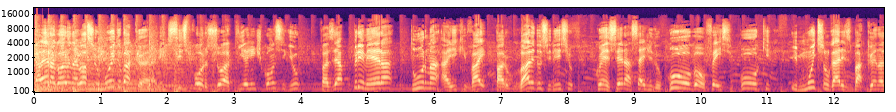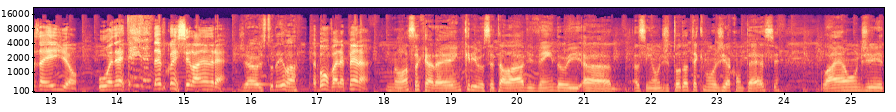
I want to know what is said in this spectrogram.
Galera, agora um negócio muito bacana. A gente se esforçou aqui, a gente conseguiu fazer a primeira turma aí que vai para o Vale do Silício conhecer a sede do Google, Facebook e muitos lugares bacanas da região. O André deve conhecer lá, né, André? Já eu estudei lá. É bom? Vale a pena? Nossa, cara, é incrível você estar tá lá vivendo e uh, assim, onde toda a tecnologia acontece. Lá é onde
